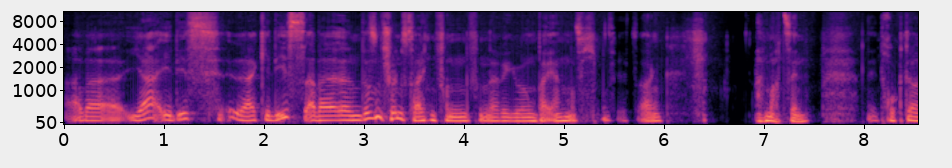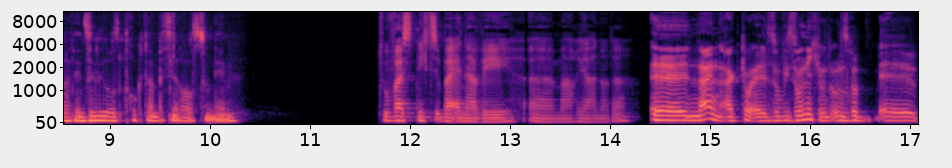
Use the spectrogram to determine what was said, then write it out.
Aber ja, it is like it is. Aber äh, das ist ein schönes Zeichen von, von der Regierung Bayern, muss ich, muss ich jetzt sagen. Das macht Sinn, den Druck da, den sinnlosen Druck da ein bisschen rauszunehmen. Du weißt nichts über NRW, äh, Marian, oder? Äh, nein, aktuell sowieso nicht. Und unsere, äh,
